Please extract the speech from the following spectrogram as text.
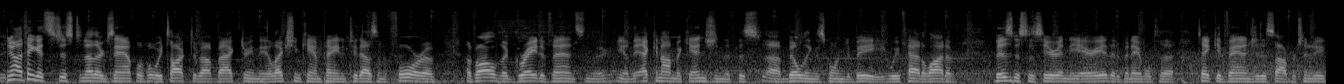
You know, I think it's just another example of what we talked about back during the election campaign in 2004 of, of all the great events and the, you know, the economic engine that this uh, building is going to be. We've had a lot of businesses here in the area that have been able to take advantage of this opportunity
